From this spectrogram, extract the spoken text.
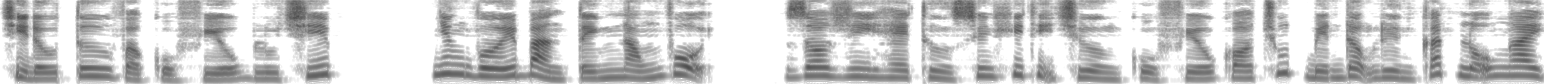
chỉ đầu tư vào cổ phiếu blue chip. Nhưng với bản tính nóng vội, do He thường xuyên khi thị trường cổ phiếu có chút biến động liền cắt lỗ ngay,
